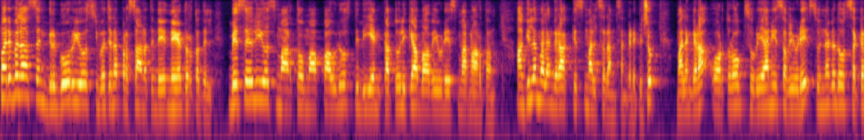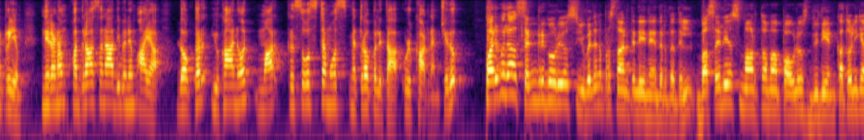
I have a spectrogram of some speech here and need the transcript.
പരുമല സെന്റ് ഗ്രിഗോറിയോസ് യുവജന പ്രസ്ഥാനത്തിന്റെ നേതൃത്വത്തിൽ ബെസേലിയോസ് മാർത്തോമ പൗലോസ് ദിദിയൻ കത്തോലിക്ക ബാവയുടെ സ്മരണാർത്ഥം അഖില മലങ്കര കിസ് മത്സരം സംഘടിപ്പിച്ചു. മലങ്കര ഓർത്തഡോക്സ് സുറിയാനി സഭയുടെ സുന്നഗദോസ് സെക്രട്ടറിയും നിരണം ഭദ്രാസനാധിപനും ആയ ഡോക്ടർ യുഹാനോൻ മാർ ക്രിസോസ്റ്റമോസ് മെത്രോപൊലിത്ത ഉദ്ഘാടനം ചെയ്തു. പരുമല സെന്റ് ഗ്രിഗോറിയോസ് യുവജന പ്രസ്ഥാനത്തിന്റെ നേതൃത്വത്തിൽ ബസേലിയസ് മാർത്തോമ പൗലോസ് ദ്വിതീയൻ കത്തോലിക്ക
